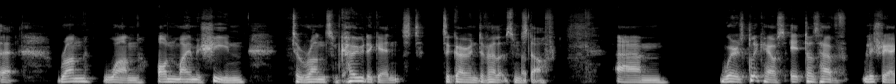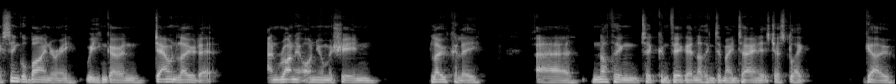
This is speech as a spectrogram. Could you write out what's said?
uh, run one on my machine to run some code against to go and develop some stuff." Um, Whereas ClickHouse, it does have literally a single binary where you can go and download it and run it on your machine locally. Uh, nothing to configure, nothing to maintain. It's just like go,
